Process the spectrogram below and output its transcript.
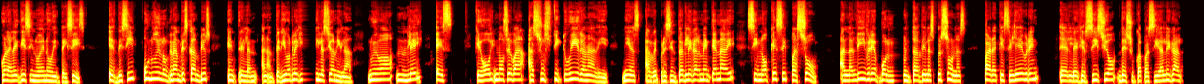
con la ley 1996. Es decir, uno de los grandes cambios entre la, anterior legislación y la nueva ley es que hoy no se va a sustituir a nadie ni a, a representar legalmente a nadie, sino que se pasó a la libre voluntad de las personas para que celebren el ejercicio de su capacidad legal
